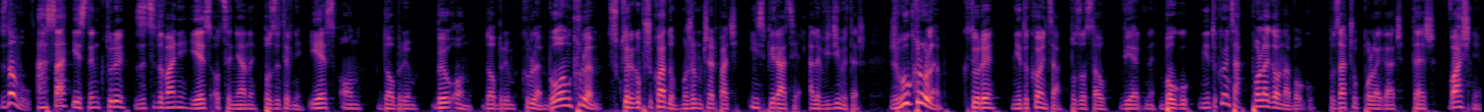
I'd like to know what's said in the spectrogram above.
Znowu, Asa jest tym, który zdecydowanie jest oceniany pozytywnie. Jest on dobrym, był on dobrym królem. Był on królem, z którego przykładu możemy czerpać inspirację, ale widzimy też, że był królem, który nie do końca pozostał wierny Bogu, nie do końca polegał na Bogu, bo zaczął polegać też właśnie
